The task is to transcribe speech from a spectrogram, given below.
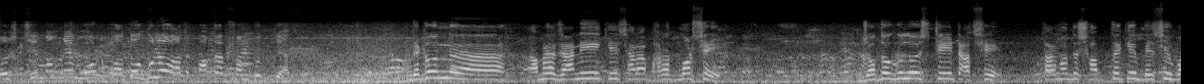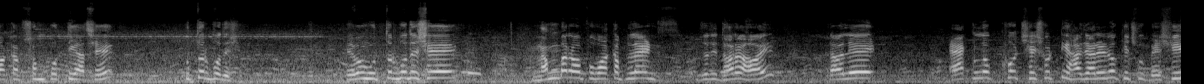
পশ্চিমবঙ্গে মোট কতগুলো অকাপ সম্পত্তি আছে? দেখুন আমরা জানি কি সারা ভারতবর্ষে যতগুলো স্টেট আছে, তার মধ্যে সবথেকে বেশি ওয়াকআপ সম্পত্তি আছে উত্তরপ্রদেশে। এবং উত্তরপ্রদেশে নাম্বার অফ ওয়াকআপ ল্যান্ডস যদি ধরা হয়, তাহলে এক লক্ষ ছেষট্টি হাজারেরও কিছু বেশি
